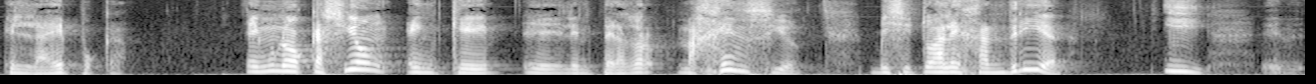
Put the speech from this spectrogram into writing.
en la época. En una ocasión en que eh, el emperador Magencio visitó Alejandría y eh,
